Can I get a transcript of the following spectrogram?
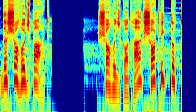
দ্য সহজ পাঠ। সহজ কথা সঠিক তথ্য।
